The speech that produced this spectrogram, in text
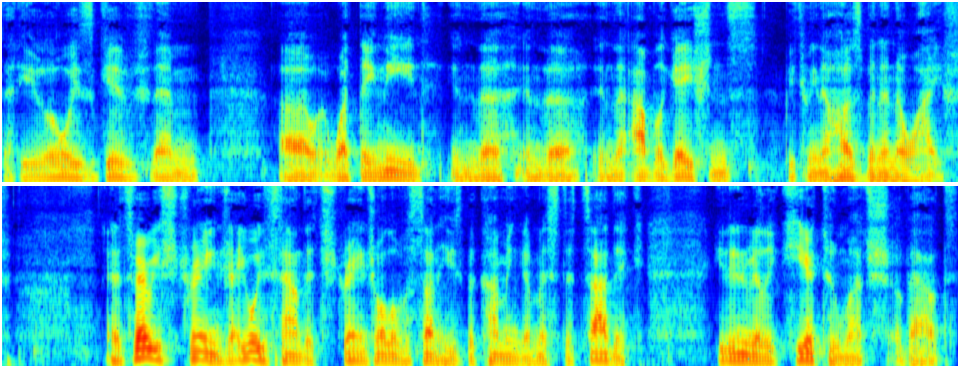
that he would always give them uh, what they need in the in the in the obligations between a husband and a wife. And it's very strange. I always found it strange. All of a sudden, he's becoming a Mr. Tzaddik. He didn't really care too much about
